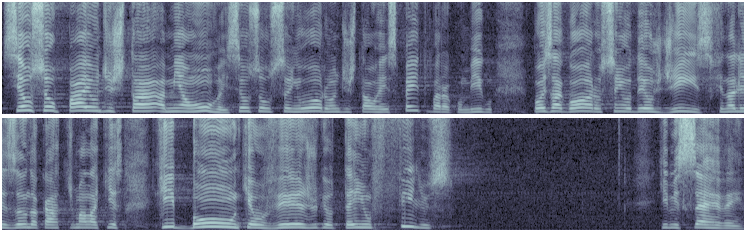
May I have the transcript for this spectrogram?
Se eu sou pai, onde está a minha honra? E se eu sou o Senhor, onde está o respeito para comigo? Pois agora o Senhor Deus diz, finalizando a carta de Malaquias, que bom que eu vejo que eu tenho filhos que me servem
